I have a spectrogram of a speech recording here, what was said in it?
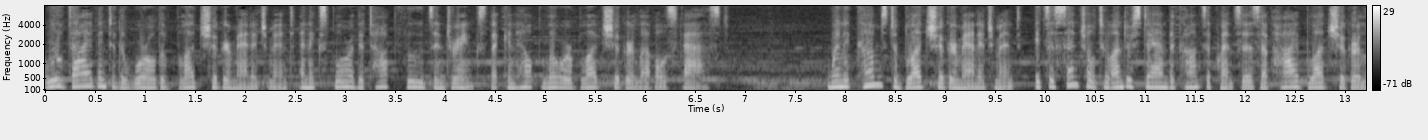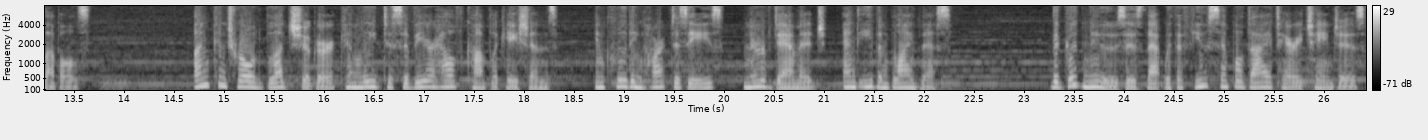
we'll dive into the world of blood sugar management and explore the top foods and drinks that can help lower blood sugar levels fast. When it comes to blood sugar management, it's essential to understand the consequences of high blood sugar levels. Uncontrolled blood sugar can lead to severe health complications, including heart disease, nerve damage, and even blindness. The good news is that with a few simple dietary changes,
